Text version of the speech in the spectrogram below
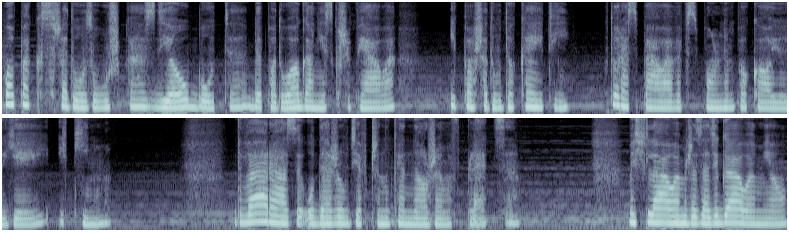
Chłopak zszedł z łóżka, zdjął buty, by podłoga nie skrzypiała i poszedł do Katie, która spała we wspólnym pokoju jej i Kim. Dwa razy uderzył dziewczynkę nożem w plecy. Myślałem, że zadźgałem ją,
